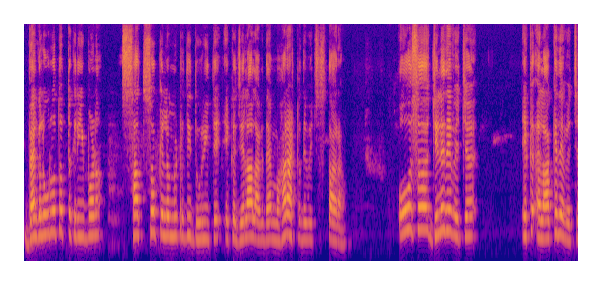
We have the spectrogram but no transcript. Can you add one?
ਬੈਂਗਲੁਰੂ ਤੋਂ ਤਕਰੀਬਨ 700 ਕਿਲੋਮੀਟਰ ਦੀ ਦੂਰੀ ਤੇ ਇੱਕ ਜ਼ਿਲ੍ਹਾ ਲੱਗਦਾ ਹੈ, ਮਹਾਰਾਸ਼ਟਰ ਦੇ ਵਿੱਚ 17 ਉਸ ਜ਼ਿਲ੍ਹੇ ਦੇ ਵਿੱਚ, ਇੱਕ ਇਲਾਕੇ ਦੇ ਵਿੱਚ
